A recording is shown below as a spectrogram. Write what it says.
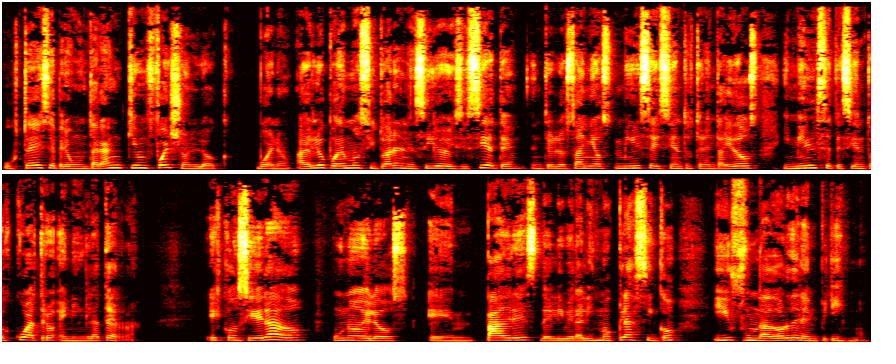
Ustedes se preguntarán quién fue John Locke. Bueno, a él lo podemos situar en el siglo XVII, entre los años 1632 y 1704 en Inglaterra. Es considerado uno de los eh, padres del liberalismo clásico y fundador del empirismo,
